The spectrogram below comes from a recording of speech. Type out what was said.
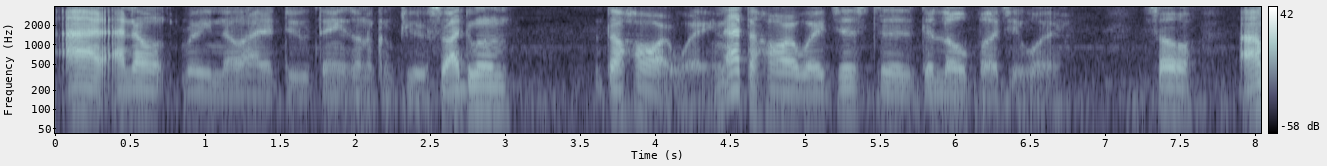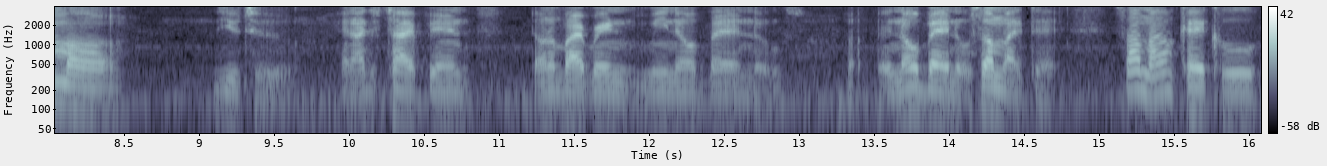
I, I don't really know how to do things on the computer. So I do them the hard way. Not the hard way, just the, the low budget way. So I'm on YouTube and I just type in, don't nobody bring me no bad news. Uh, No bad news, something like that. So I'm like, okay, cool.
